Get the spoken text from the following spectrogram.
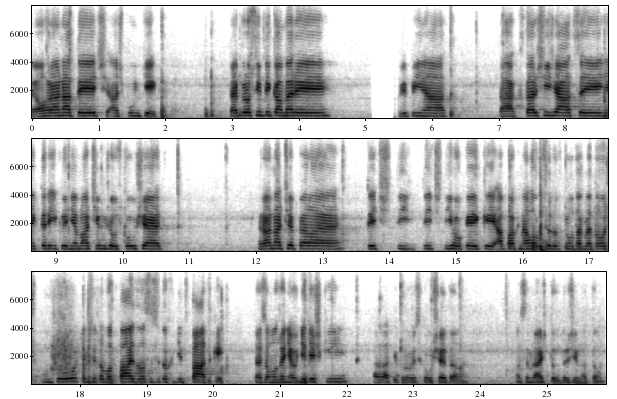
Jo, hra na tyč a špuntík. Tak prosím ty kamery vypínat. Tak, starší žáci, některý klidně mladší můžou zkoušet. Hra na čepele, tyč tý, tyč tý hokejky a pak nahoru se dotknout takhle toho špuntu, tím si to odpálit a zase si to chytit zpátky. To je samozřejmě hodně těžký, ale taky budu vyzkoušet, ale já jsem rád, že to udržím na tom.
